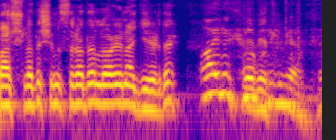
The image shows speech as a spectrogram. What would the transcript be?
Başladı. Şimdi sırada Lorena girdi. aynı köprü Evet. gibi yaptı.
